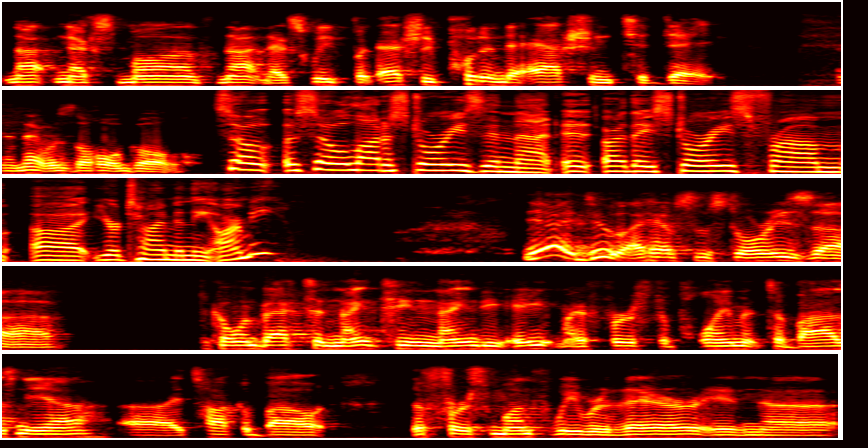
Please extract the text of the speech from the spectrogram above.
not next month, not next week, but actually put into action today. And that was the whole goal. So so a lot of stories in that. Uh, Are they stories from uh, your time in the army? Yeah, I do. I have some stories uh, going back to 1998, my first deployment to Bosnia. Uh, I talk about the first month we were there in uh,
